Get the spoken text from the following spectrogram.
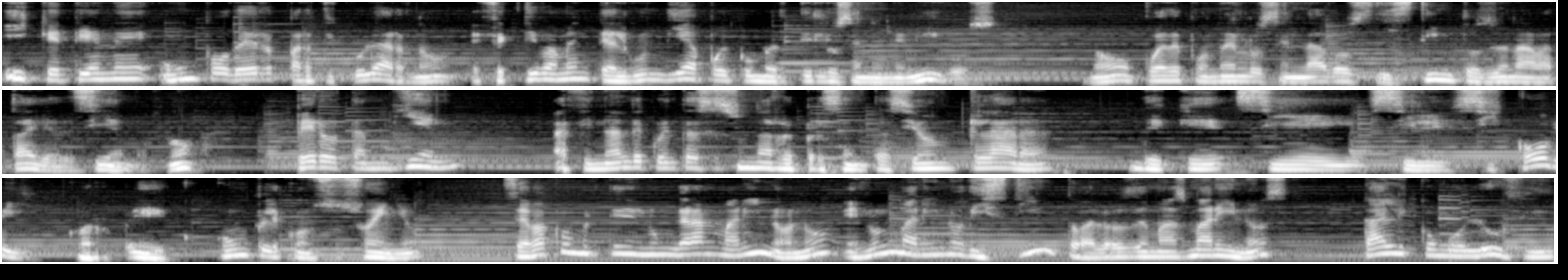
y que tiene un poder particular, ¿no? Efectivamente, algún día puede convertirlos en enemigos, ¿no? Puede ponerlos en lados distintos de una batalla, decíamos, ¿no? Pero también a final de cuentas es una representación clara de que si, si, si Kobe eh, cumple con su sueño, se va a convertir en un gran marino, ¿no? En un marino distinto a los demás marinos, tal y como Luffy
